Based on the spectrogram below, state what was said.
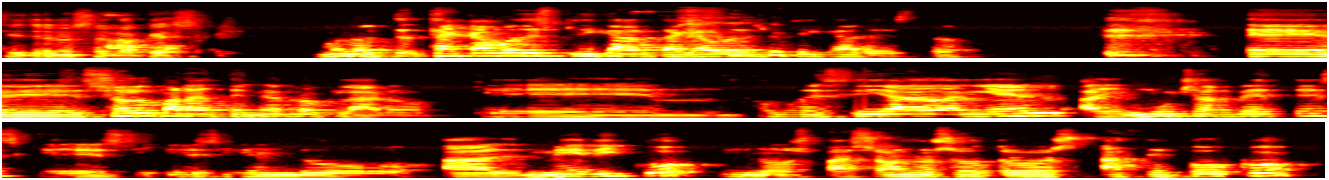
Que yo no sé lo que es. Bueno, te, acabo de explicar, te acabo de explicar esto. Eh, solo para tenerlo claro, como decía Daniel, hay muchas veces que sigue siendo al médico, nos pasó a nosotros hace poco,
